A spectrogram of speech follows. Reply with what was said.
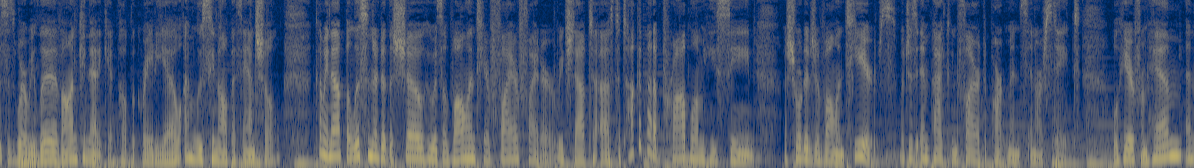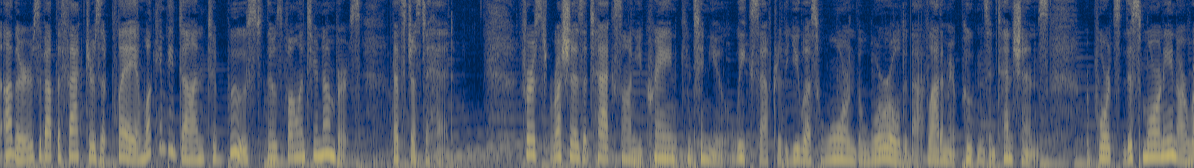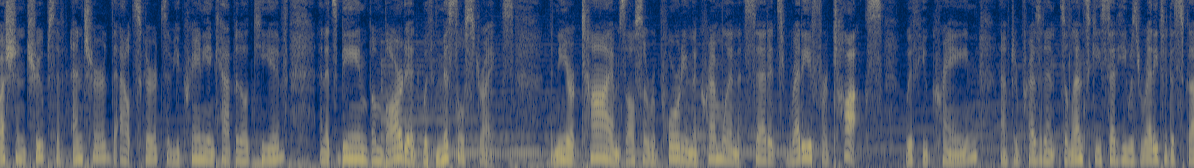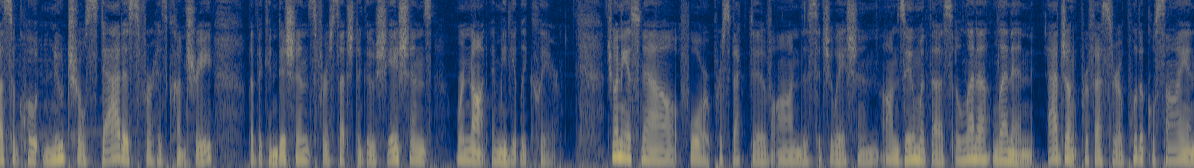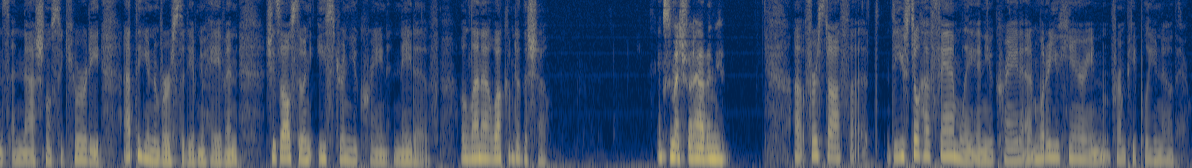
This is Where We Live on Connecticut Public Radio. I'm Lucy Nalpathanchel. Coming up, a listener to the show who is a volunteer firefighter reached out to us to talk about a problem he's seen, a shortage of volunteers, which is impacting fire departments in our state. We'll hear from him and others about the factors at play and what can be done to boost those volunteer numbers. That's just ahead. First, Russia's attacks on Ukraine continue weeks after the U.S. warned the world about Vladimir Putin's intentions. Reports this morning are Russian troops have entered the outskirts of Ukrainian capital Kiev and it's being bombarded with missile strikes. The New York Times also reporting the Kremlin said it's ready for talks with Ukraine after President Zelensky said he was ready to discuss a quote neutral status for his country, but the conditions for such negotiations were not immediately clear. Joining us now for perspective on this situation, on Zoom with us, Olena Lennon, adjunct professor of political science and national security at the University of New Haven. She's also an Eastern Ukraine native. Olena, welcome to the show. Thanks so much for having me. Uh, first off, uh, do you still have family in Ukraine, and what are you hearing from people you know there?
